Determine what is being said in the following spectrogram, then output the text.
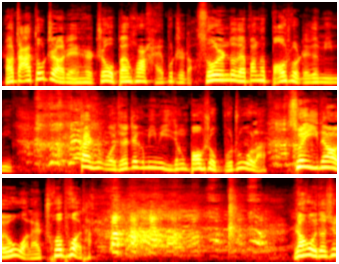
然后大家都知道这件事，只有班花还不知道，所有人都在帮他保守这个秘密。但是我觉得这个秘密已经保守不住了，所以一定要由我来戳破它。然后我就去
